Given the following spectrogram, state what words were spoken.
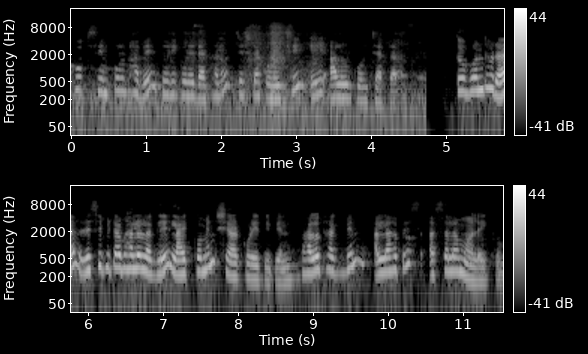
খুব সিম্পলভাবে তৈরি করে দেখানোর চেষ্টা করেছি এই আলুর কুলচাটা। তো বন্ধুরা রেসিপিটা ভালো লাগলে লাইক কমেন্ট শেয়ার করে দিবেন। ভালো থাকবেন, আল্লাহ হাফিজ, আসসালামু আলাইকুম।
